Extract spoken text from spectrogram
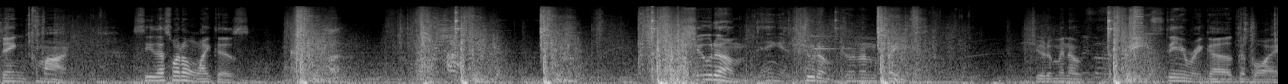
Dang, come on. See, that's why I don't like this. Shoot him! Dang it, shoot him. Shoot him in the face. Shoot him in the face. There we go. Good boy.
